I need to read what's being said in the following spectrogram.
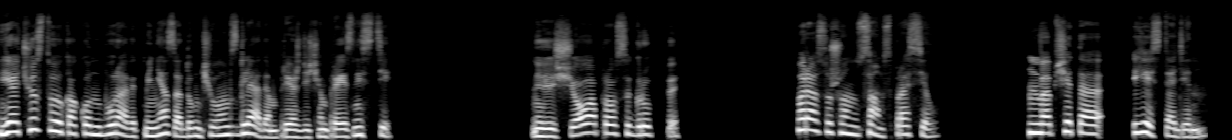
Я чувствую, как он буравит меня задумчивым взглядом, прежде чем произнести. Еще вопросы группе? Раз уж он сам спросил. Вообще-то, есть один.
